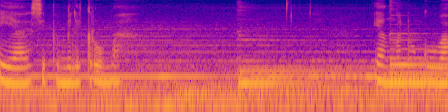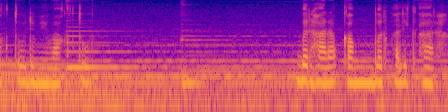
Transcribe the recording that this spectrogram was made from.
Ia si pemilik rumah. Yang menunggu waktu demi waktu, berharap kamu berbalik arah,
